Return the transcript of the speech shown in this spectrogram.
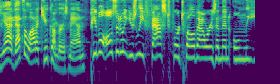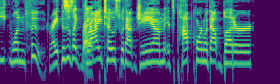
Yeah, that's a lot of cucumbers, man. People also don't usually fast for 12 hours and then only eat one food, right? This is like Right. dry toast without jam, it's popcorn without butter,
